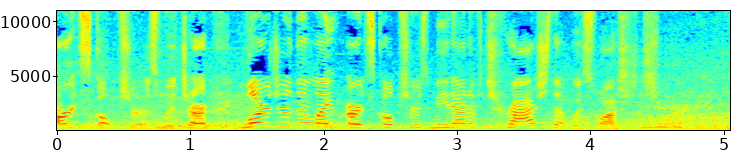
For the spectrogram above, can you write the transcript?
art sculptures, which are larger than life art sculptures made out of trash that was washed ashore.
